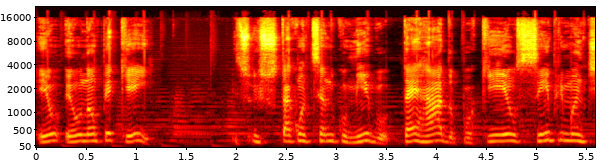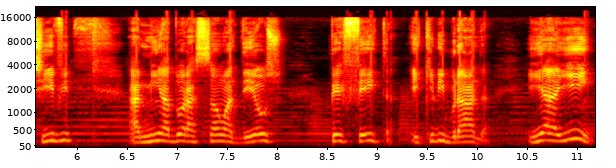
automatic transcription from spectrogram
eu, eu não pequei. Isso está acontecendo comigo, está errado, porque eu sempre mantive a minha adoração a Deus perfeita, equilibrada. E aí,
